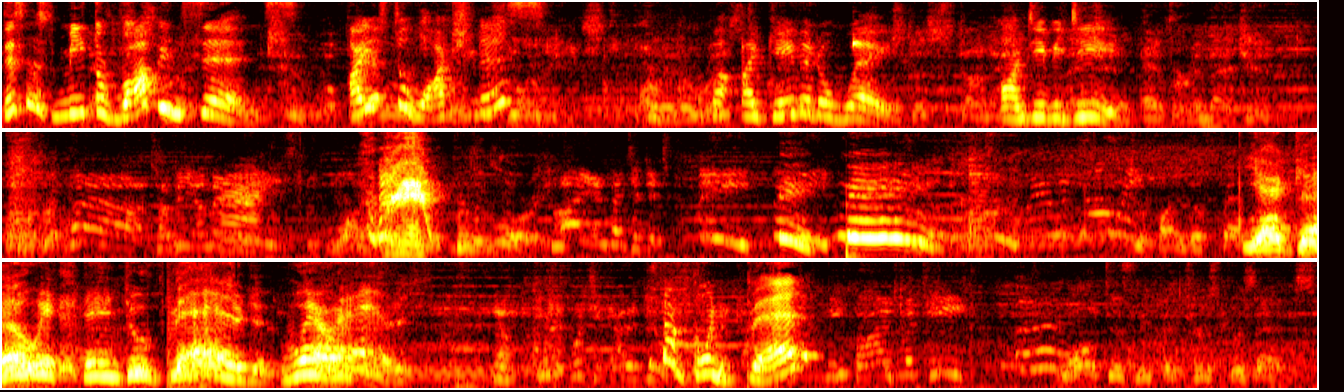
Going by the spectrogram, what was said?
This is Meet the Robinsons. I used to watch this, but I gave it away on DVD. Ever imagined. Prepare to be amazed. One for the glory. I invented it. Me. Me, me. To find the family. You're going into bed. Where else? Now, here's what you gotta do. He's not going to bed. Let me find my teeth. Walt Disney Pictures presents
